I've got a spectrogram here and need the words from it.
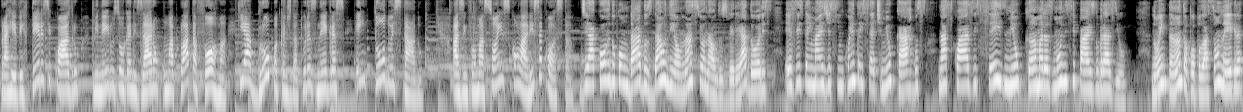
Para reverter esse quadro, mineiros organizaram uma plataforma que agrupa candidaturas negras em todo o estado. As informações com Larissa Costa. De acordo com dados da União Nacional dos Vereadores, existem mais de 57 mil cargos nas quase 6 mil câmaras municipais do Brasil. No entanto, a população negra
